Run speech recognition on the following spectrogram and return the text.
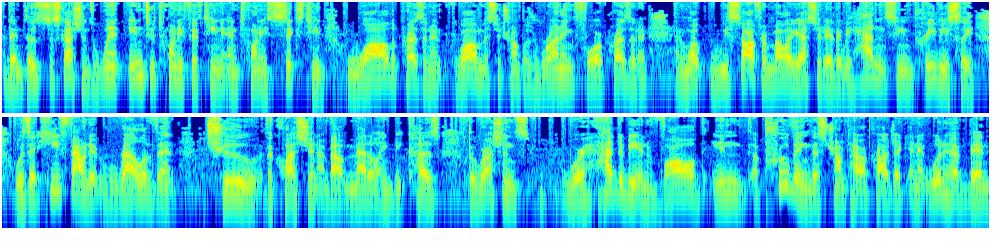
and then those discussions went into 2015 and 2016 while the president, while Mr. Trump was running for president. And what we saw from Mueller yesterday that we hadn't seen previously was that he found it relevant to the question about meddling because the Russian Russians were had to be involved in approving this Trump Tower project, and it would have been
